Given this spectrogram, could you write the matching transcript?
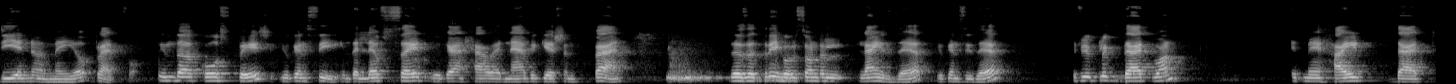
GNOMIO platform. In the course page, you can see in the left side, you can have a navigation pan There's a three horizontal lines there. You can see there. If you click that one, it may hide that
